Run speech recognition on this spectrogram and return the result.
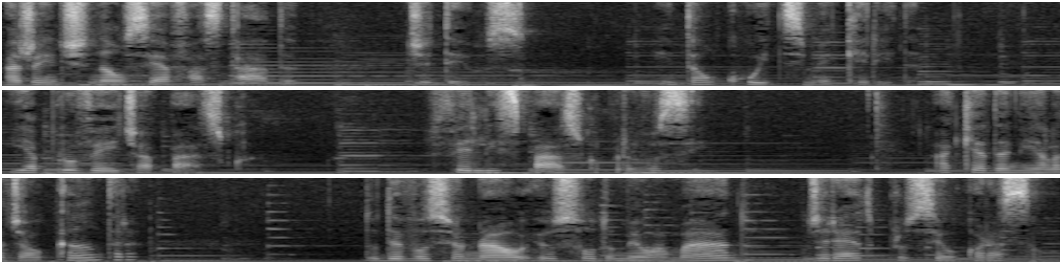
a gente não ser afastada de Deus. Então cuide-se, minha querida, e aproveite a Páscoa. Feliz Páscoa para você. Aqui é Daniela de Alcântara, do devocional Eu Sou do Meu Amado, direto para o seu coração.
